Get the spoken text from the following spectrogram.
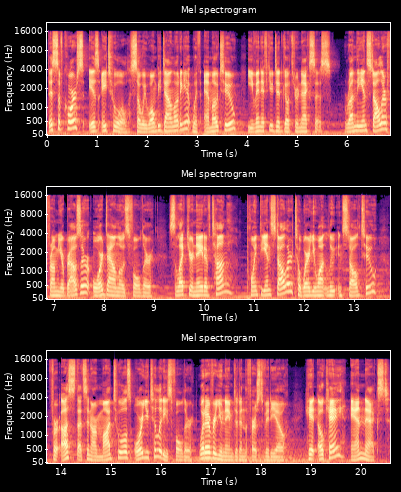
This, of course, is a tool, so we won't be downloading it with MO2, even if you did go through Nexus. Run the installer from your browser or downloads folder. Select your native tongue, point the installer to where you want loot installed to. For us, that's in our mod tools or utilities folder, whatever you named it in the first video. Hit OK, and next.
